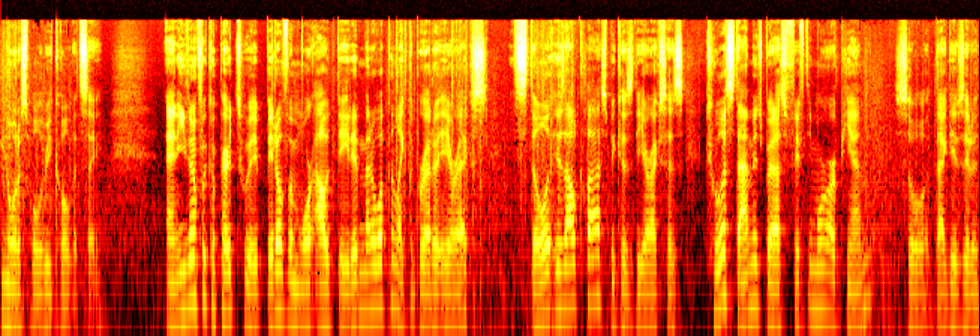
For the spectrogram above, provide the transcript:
noticeable recoil, let's say. And even if we compare it to a bit of a more outdated meta weapon like the Beretta ARX, it still is outclassed because the ARX has two less damage but has 50 more RPM. So that gives it a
